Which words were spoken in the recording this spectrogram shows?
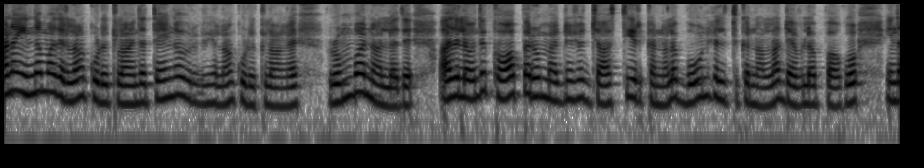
ஆனால் இந்த மாதிரிலாம் கொடுக்கலாம். இந்த தேங்காய் உருவியெல்லாம் கொடுக்கலாங்க. ரொம்ப நல்லது. அதில் வந்து காப்பரும் மேக்னீஷியம் ஜாஸ்தி இருக்கிறனால போன் ஹெல்த்துக்கு நல்லா டெவலப் ஆகும். இந்த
